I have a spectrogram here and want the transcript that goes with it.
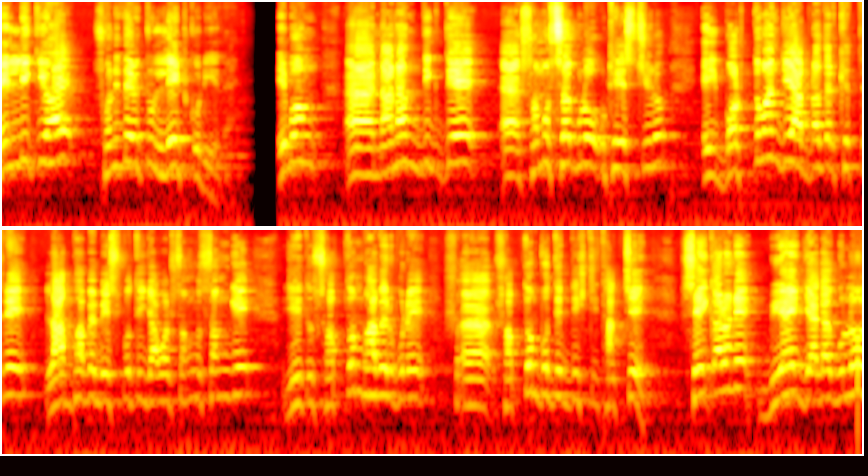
মেনলি কি হয়, শনিদেব একটু লেট করিয়ে দেয়। এবং নানান দিক দিয়ে সমস্যাগুলো উঠে এসেছিল। এই বর্তমান যে আপনাদের ক্ষেত্রে লাভভাবে বৃহস্পতি যাওয়ার সঙ্গে সঙ্গে যেহেতু সপ্তম ভাবের উপরে সপ্তম পতির দৃষ্টি থাকছে, সেই কারণে বিয়ের জায়গাগুলো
